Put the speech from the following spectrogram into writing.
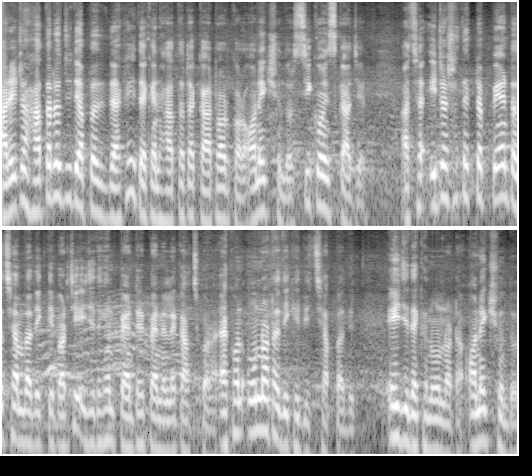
আর এটা হাতাটা যদি আপনাদের দেখাই, দেখেন হাতাটা কাটওয়ার করা, অনেক সুন্দর সিকোয়েন্স কাজের। আচ্ছা এটার সাথে একটা প্যান্ট আছে, আমরা দেখতে পাচ্ছি, এই যে দেখেন প্যান্টের প্যানেলে কাজ করা। এখন অন্যটা দেখিয়ে দিচ্ছি আপনাদের। এই যে দেখেন অন্যটা অনেক সুন্দর।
